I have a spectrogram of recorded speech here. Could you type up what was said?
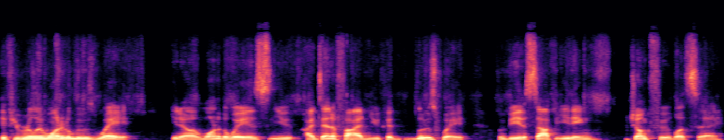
if you really wanted to lose weight, you know, one of the ways you identified you could lose weight would be to stop eating junk food. Let's say,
